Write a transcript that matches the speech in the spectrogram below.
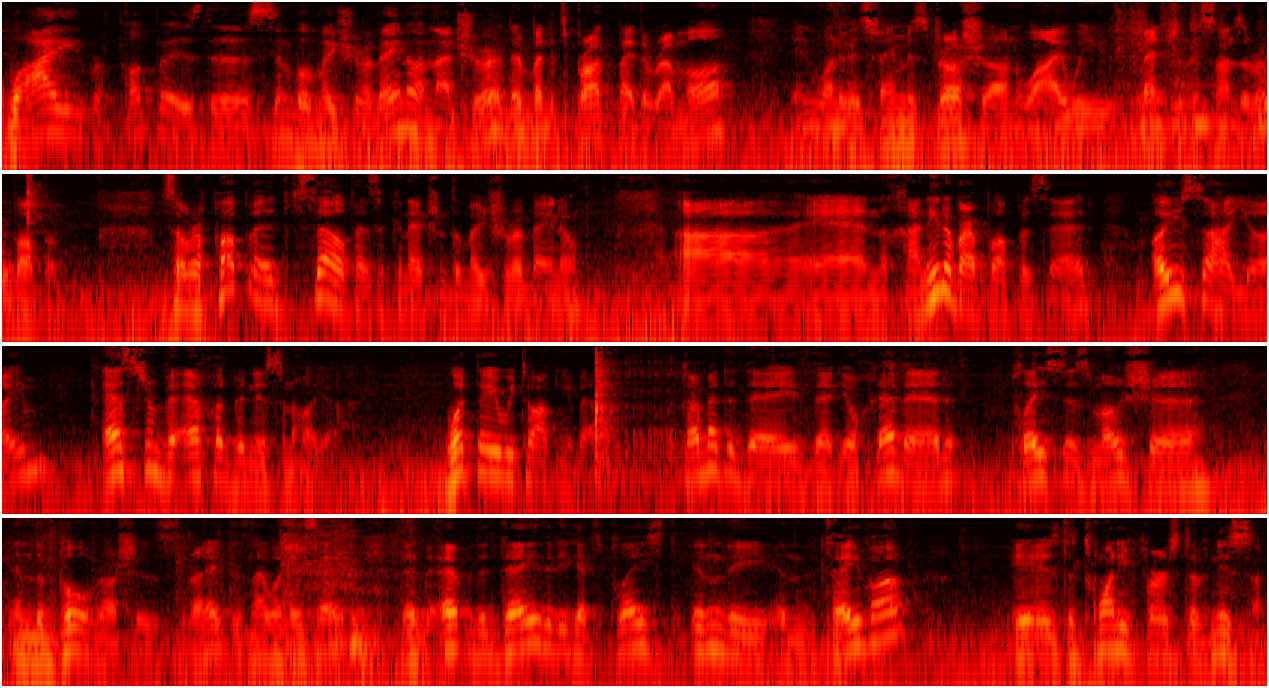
Why Rav Papa is the symbol of Moshe Rabbeinu, I'm not sure, but it's brought by the Ramah in one of his famous drosha on why we mention the sons of Rav Papa. So Rav Papa itself has a connection to Moshe Rabbeinu, uh, and Chanina Bar Papa said, "Oisa hayoim esrim ve'echad hoya." What day are we talking about? We're talking about the day that Yocheved places Moshe in the bulrushes, right? Isn't that what they say? that the day that he gets placed in the in the teva is the twenty first of Nisan.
